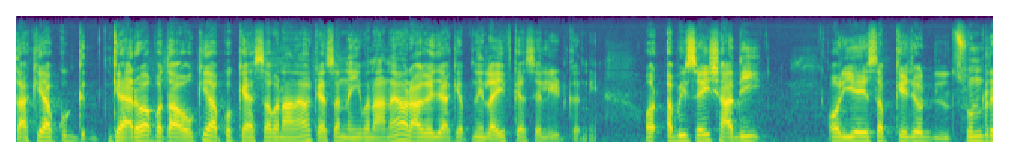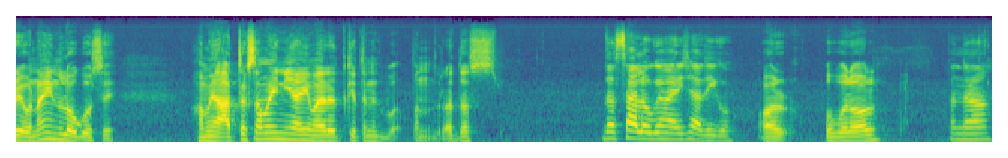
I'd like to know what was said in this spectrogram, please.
ताकि आपको ग्यारहवा पता हो कि आपको कैसा बनाना है और कैसा नहीं बनाना है और आगे जाके अपनी लाइफ कैसे लीड करनी है। और अभी से ही शादी और ये सब के जो सुन रहे हो ना इन लोगों से हमें आज तक समझ नहीं आई हमारे कितने पंद्रह दस। दस साल हो गए हमारी शादी को। और ओवरऑल पंद्रह।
